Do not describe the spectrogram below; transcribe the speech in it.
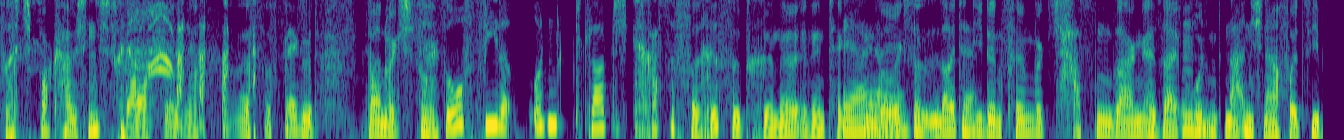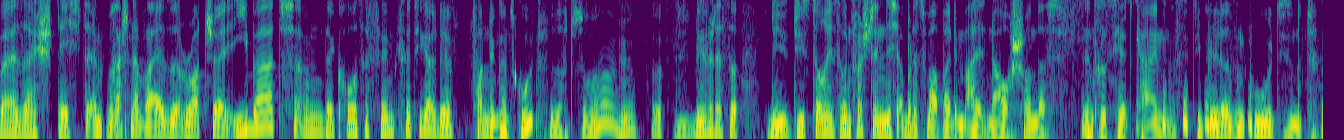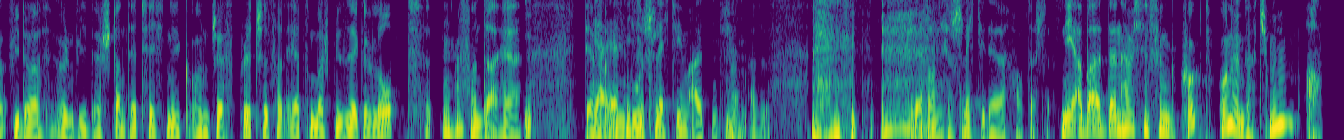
so richtig Bock habe ich nicht drauf. Also, das ist sehr gut. Waren wirklich so, so viele unglaublich krasse Verrisse drinne in den Texten. Ja, ja, so wirklich so Leute, ja. die den Film wirklich hassen, sagen, er sei mhm. un na, nicht nachvollziehbar, er sei schlecht. Überraschenderweise Roger Ebert, ähm, der große Filmkritiker, der fand den ganz gut. Er sagte so, ah, wie war das so? Die, die Story ist unverständlich, aber das war bei dem alten auch schon. Das interessiert keinen. Die Bilder sind gut, die sind wieder irgendwie der Stand der Technik und Jeff Bridges hat er zum Beispiel sehr gelobt. Mhm. Von daher, der Ja, er ist nicht gut. so schlecht wie im alten Film. Ja. Also es, der ist auch nicht so schlecht wie der Hauptdarsteller. Nee, aber dann habe ich den Film geguckt und dann dachte ich mir, ach,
